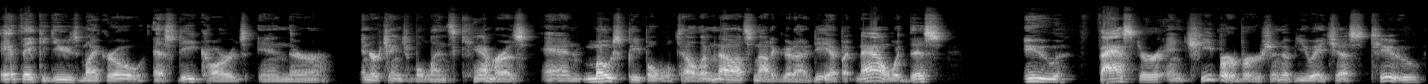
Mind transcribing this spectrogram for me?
if they could use micro SD cards in their interchangeable lens cameras. And most people will tell them, no, it's not a good idea. But now, with this new, faster, and cheaper version of UHS 2,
